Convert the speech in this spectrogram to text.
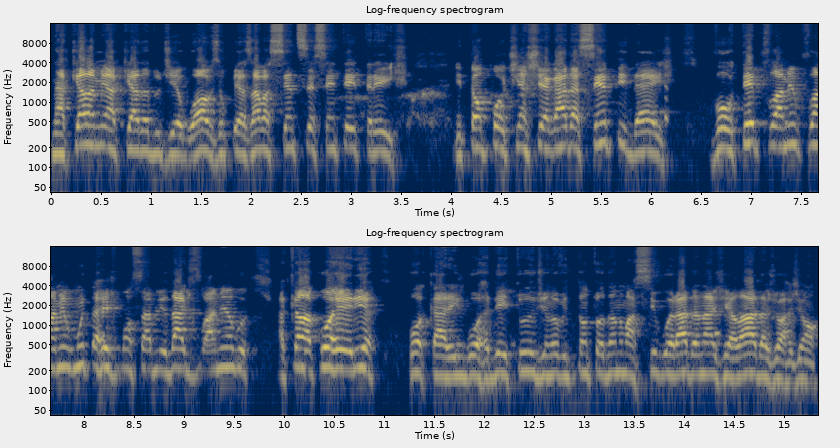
naquela minha queda do Diego Alves, eu pesava 163. Então, pô, tinha chegado a 110. Voltei pro Flamengo, Flamengo, muita responsabilidade, Flamengo, aquela correria. Pô, cara, engordei tudo de novo, então tô dando uma segurada na gelada, Jorgão.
